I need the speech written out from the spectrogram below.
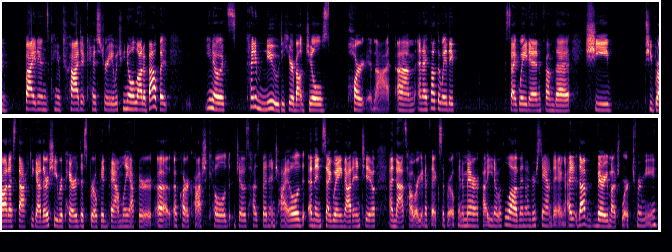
know, Biden's kind of tragic history, which we know a lot about, but, you know, it's kind of new to hear about Jill's part in that. Um, and I thought the way they segued in from the she she brought us back together. She repaired this broken family after uh, a car crash killed Joe's husband and child, and then segueing that into, and that's how we're going to fix a broken America, you know, with love and understanding. I, that very much worked for me.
